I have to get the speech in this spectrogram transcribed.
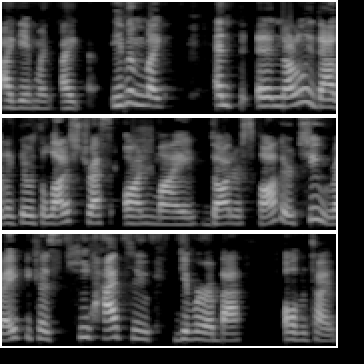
I gave my, I even like, and and not only that, like there was a lot of stress on my daughter's father too, right? Because he had to give her a bath all the time.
